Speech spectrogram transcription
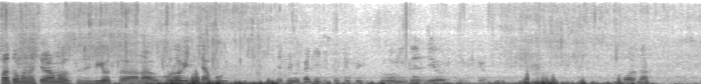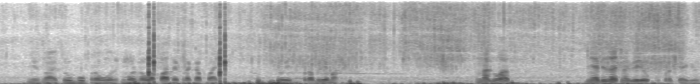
потом она все равно сбьется, она вровень вся будет. Если вы хотите, то чуть-чуть ровненько сделать и. Можно, не знаю, трубу проложить, можно лопатой прокопать. То есть проблема на глаз. Не обязательно веревку протягивать.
